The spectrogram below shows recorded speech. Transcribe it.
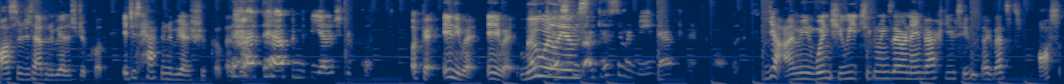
also just happened to be at a strip club. It just happened to be at a strip club as It well. had to happen to be at a strip club. Okay. Anyway, anyway, Lou guess Williams. they- I guess they were named after him all, but Yeah, I mean, wouldn't you eat chicken wings that were named after you too? Like that's awesome.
